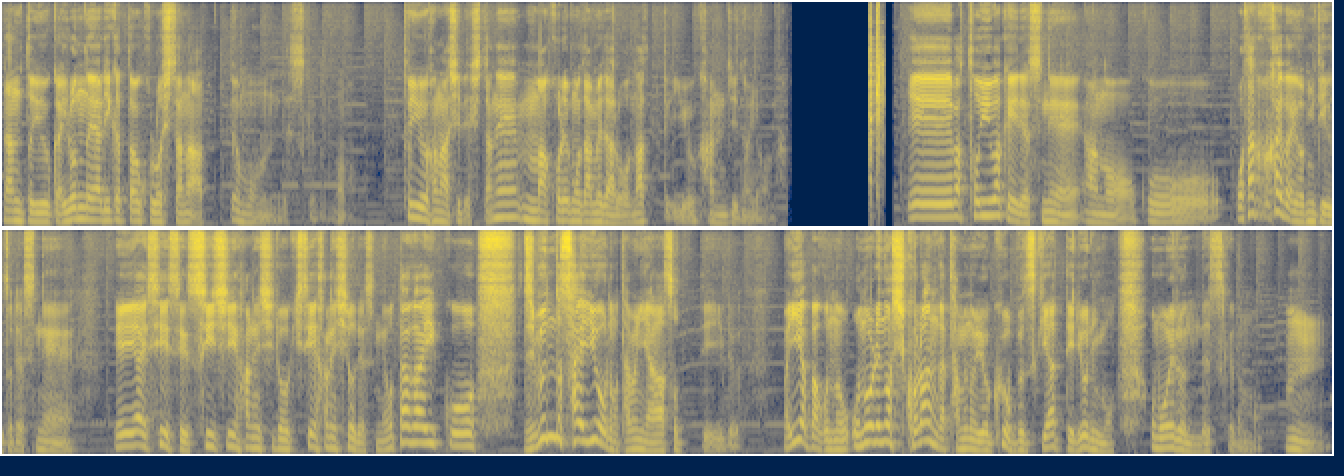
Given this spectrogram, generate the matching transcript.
なんというか、いろんなやり方を殺したなって思うんですけども。という話でしたね。まあ、これもダメだろうなっていう感じのような。えー、まあ、というわけでですね、あの、こう、オタク界隈を見ているとですね、AI 生成推進派にしろ、規制派にしろですね、お互いこう、自分の裁量のために争っている。まあ、いわばこの己のしこらんがための欲をぶつけ合っているようにも思えるんですけども。うん。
